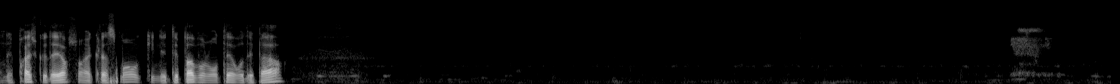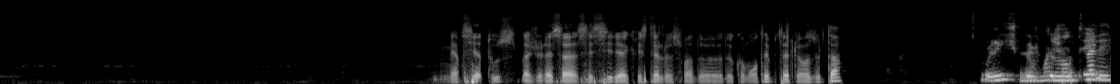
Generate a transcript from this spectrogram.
On est presque d'ailleurs sur un classement qui n'était pas volontaire au départ. Merci à tous. Bah, je laisse à Cécile et à Christelle le soin de, commenter peut-être le résultat. Oui, je peux le commenter.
